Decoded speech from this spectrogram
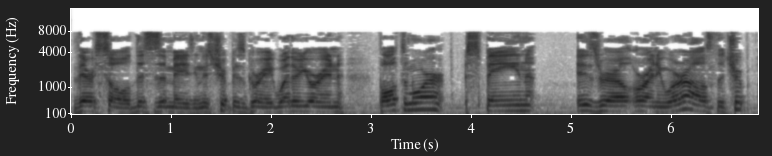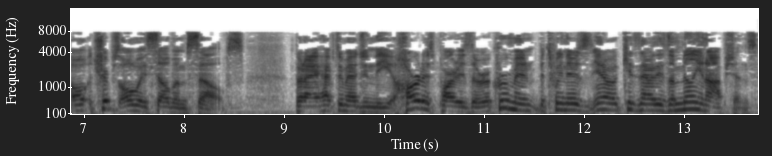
they're sold. This is amazing. This trip is great. Whether you're in Baltimore, Spain, Israel, or anywhere else, the trip trips always sell themselves. But I have to imagine the hardest part is the recruitment between there's, you know, kids nowadays, There's a million options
